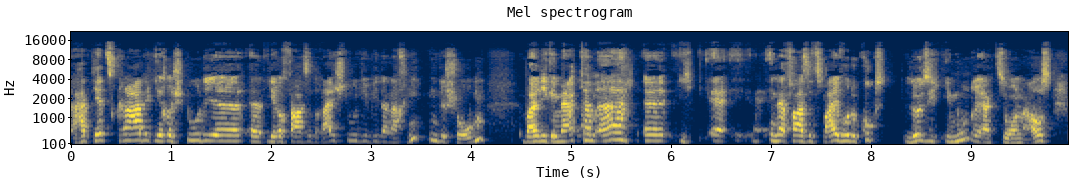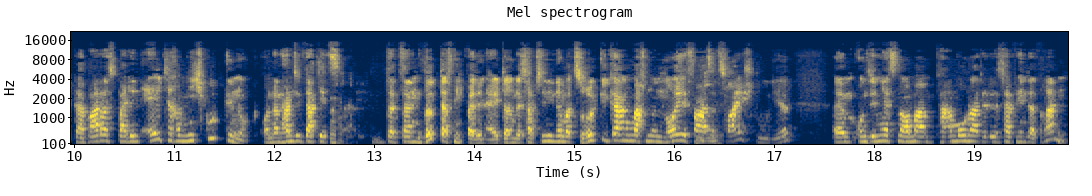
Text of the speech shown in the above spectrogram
hat jetzt gerade ihre Studie, äh, ihre Phase 3 Studie wieder nach hinten geschoben, weil die gemerkt haben, ah, äh, ich, äh, in der Phase 2, wo du guckst, löse ich Immunreaktionen aus, da war das bei den Älteren nicht gut genug. Und dann haben sie gedacht, jetzt, dann wirkt das nicht bei den Älteren. Deshalb sind die nochmal zurückgegangen, machen eine neue Phase 2 mhm. Ähm, und sind jetzt noch mal ein paar Monate deshalb hinter dran.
